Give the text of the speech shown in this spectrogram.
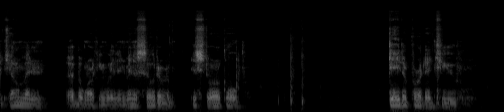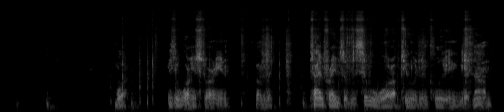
a gentleman I've been working with in Minnesota, a historical data pertinent to war. He's a war historian from the time frames of the Civil War up to and including Vietnam.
